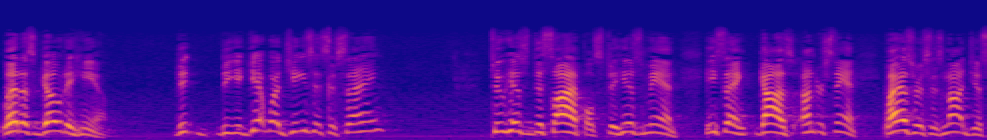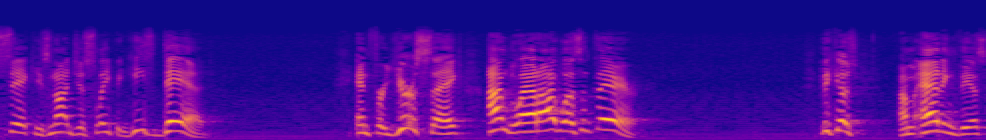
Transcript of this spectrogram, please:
let us go to him. Do you get what Jesus is saying? To his disciples, to his men. He's saying, guys, understand, Lazarus is not just sick, he's not just sleeping, he's dead. And for your sake, I'm glad I wasn't there. Because, I'm adding this,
